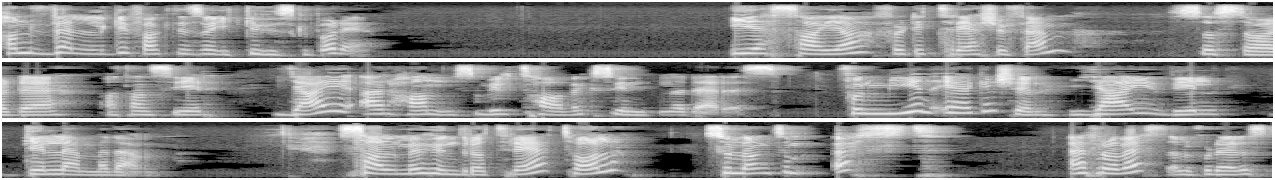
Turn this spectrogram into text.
Han velger faktisk å ikke huske på det. I Jesaja 43, 25 så står det at han sier Jeg er han som vil ta vekk syndene deres. For min egen skyld. Jeg vil glemme dem. Salme 103, 12. Så langt som øst er fra vest, eller for deres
